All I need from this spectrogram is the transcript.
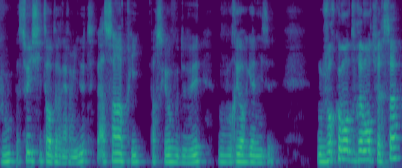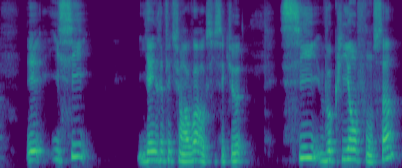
vous sollicitez en dernière minute, bah, ça a un prix, parce que vous devez vous réorganiser. Donc je vous recommande vraiment de faire ça. Et ici, il y a une réflexion à avoir aussi, c'est que si vos clients font ça,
